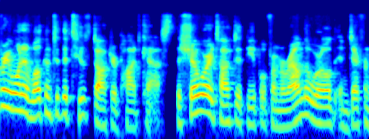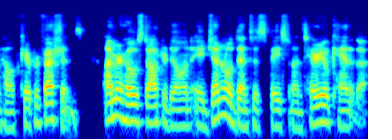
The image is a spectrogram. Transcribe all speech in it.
everyone, and welcome to the Tooth Doctor podcast, the show where I talk to people from around the world in different healthcare professions. I'm your host, Dr. Dylan, a general dentist based in Ontario, Canada.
